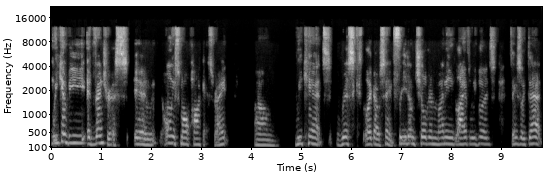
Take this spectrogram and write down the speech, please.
we can be adventurous in only small pockets, right? Um, we can't risk, like I was saying, freedom, children, money, livelihoods, things like that.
